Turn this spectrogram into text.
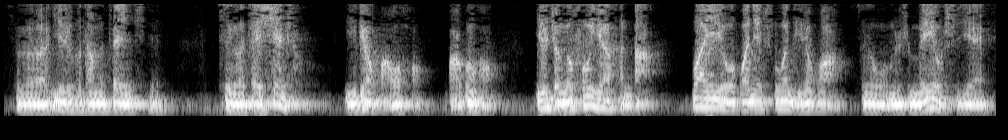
这个一直和他们在一起，这个在现场一定要把握好、把控好，因为整个风险很大，万一有个环节出问题的话，这个我们是没有时间，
